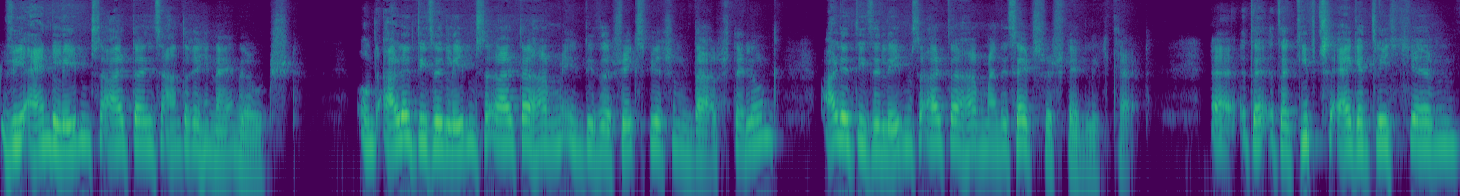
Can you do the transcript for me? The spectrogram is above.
wie ein Lebensalter ins andere hineinrutscht. Und alle diese Lebensalter haben in dieser Shakespeare'schen Darstellung, alle diese Lebensalter haben eine Selbstverständlichkeit. Äh, da da gibt es eigentlich ähm,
